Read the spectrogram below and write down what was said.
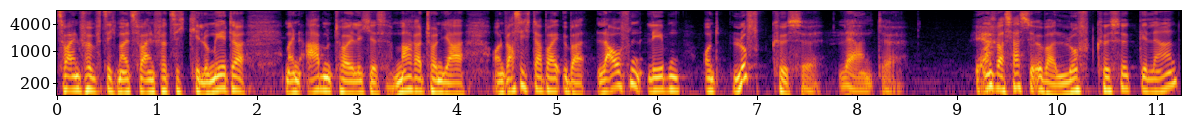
52 mal 42 Kilometer, mein abenteuerliches Marathonjahr und was ich dabei über Laufen, Leben und Luftküsse lernte. Ja. Und was hast du über Luftküsse gelernt?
